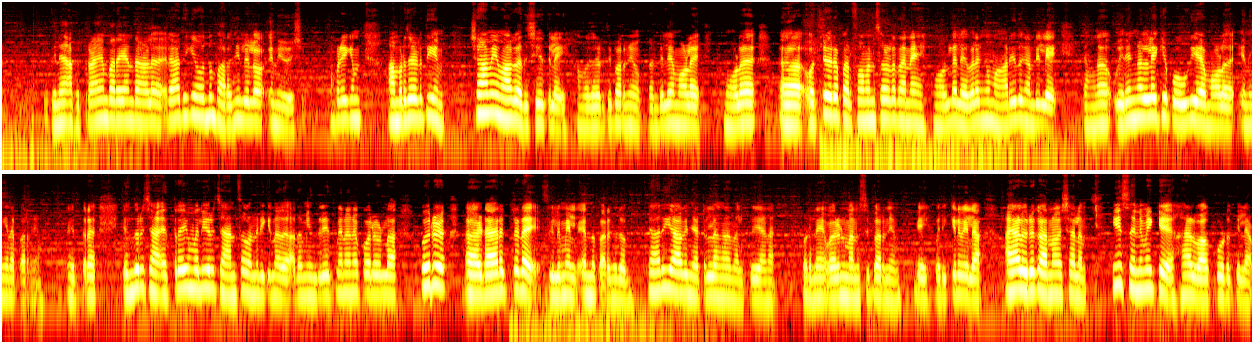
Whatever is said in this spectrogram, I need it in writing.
ഇതിന് അഭിപ്രായം പറയേണ്ട ആൾ രാധിക ഒന്നും പറഞ്ഞില്ലല്ലോ" എന്ന് ചോദിച്ചു. അപ്പോഴേക്കും അമൃതേടത്തിയും ശാമയും ആകെ അതിശയത്തിലായി. അമൃതേടത്തി പറഞ്ഞു "കണ്ടില്ലേ മോളെ, മോളെ ഒറ്റ ഒരു പെർഫോമൻസോടെ തന്നെ മോളുടെ ലെവലങ്ങ് മാറിയത് കണ്ടില്ലേ? ഞങ്ങൾ ഉയരങ്ങളിലേക്ക് പോവുകയാ മോൾ" എന്നിങ്ങനെ പറഞ്ഞു. എത്ര എന്തൊരു എത്രയും വലിയൊരു ചാൻസ് വന്നിരിക്കുന്നത്. അതും ഇന്ദ്രിയത് മേനോനെ പോലെയുള്ള ഒരു ഡയറക്ടറുടെ ഫിലിമിൽ എന്ന് പറഞ്ഞതും ജാതിയാകെ ആകെ ഞെട്ടലിലങ്ങനെ നിൽക്കുകയാണ്. ഉടനെ വരുൺ മനസ്സിൽ പറഞ്ഞു "ഏയ് ഒരിക്കലുമില്ല. അയാൾ ഒരു കാരണവശാലും ഈ സിനിമയ്ക്ക് അയാൾ വാക്ക് കൊടുക്കില്ല.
